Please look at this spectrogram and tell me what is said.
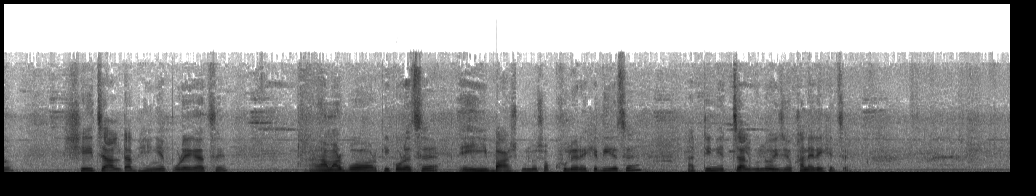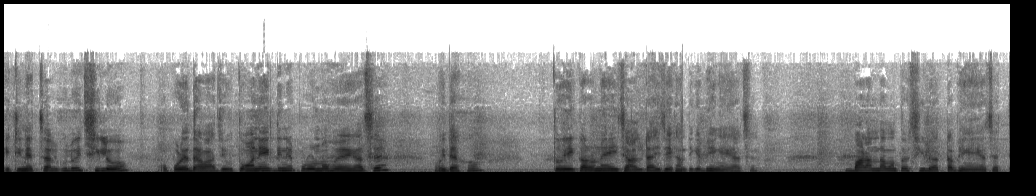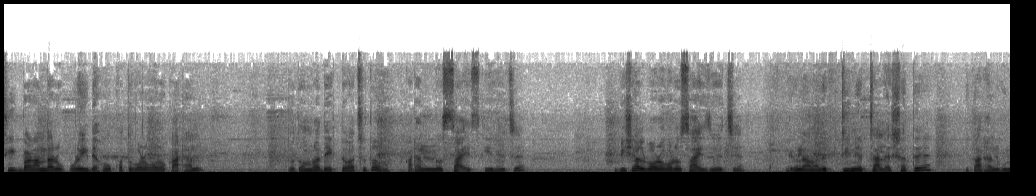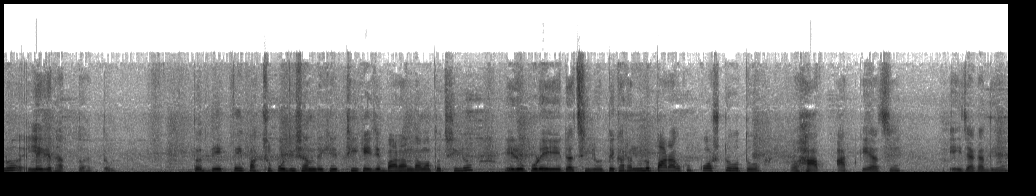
সেই চালটা ভেঙে পড়ে গেছে। আর আমার বর কি করেছে? এই বাঁশগুলো সব খুলে রেখে দিয়েছে। আর টিনের চালগুলো ওই যে ওখানে রেখেছে। এই টিনের চালগুলোই ছিল ওপরে দেওয়া। যেহেতু অনেক দিনের পুরনো হয়ে গেছে, ওই দেখো। তো এই কারণে এই চালটা এই যে এখান থেকে ভেঙে গেছে। বারান্দা মতো ছিল, একটা ভেঙে গেছে। ঠিক বারান্দার উপরেই দেখো কত বড় বড় কাঁঠাল। তো তোমরা দেখতে পাচ্ছ তো, কাঁঠালগুলোর সাইজ কি হয়েছে? বিশাল বড় বড় সাইজ হয়েছে। এগুলো আমাদের টিনের চালের সাথে এই কাঁঠালগুলো লেগে থাকতো একদম। তো দেখতেই পাচ্ছ পজিশন দেখে, ঠিক এই যে বারান্দা মতো ছিল, এর উপরে এটা ছিল। তো কাঁঠালগুলো পাড়াও খুব কষ্ট হতো হাফ আটকে আছে এই জায়গা দিয়ে।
